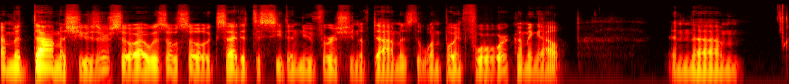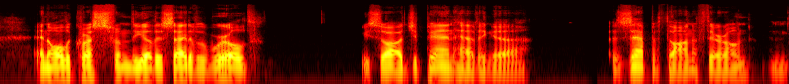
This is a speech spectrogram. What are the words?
I'm a Damus user, so I was also excited to see the new version of Damus, the 1.4, coming out, and um, and all across from the other side of the world, we saw Japan having a, a zapathon of their own. And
